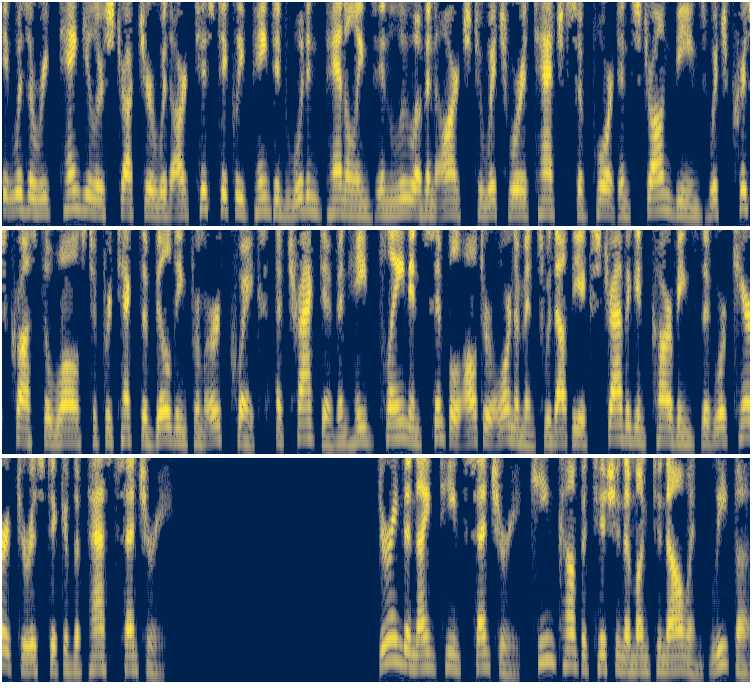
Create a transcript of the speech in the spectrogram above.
It was a rectangular structure with artistically painted wooden panelings in lieu of an arch to which were attached support and strong beams which crisscrossed the walls to protect the building from earthquakes, attractive and had plain and simple altar ornaments without the extravagant carvings that were characteristic of the past century. During the 19th century, keen competition among Tanawan, Lipa,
